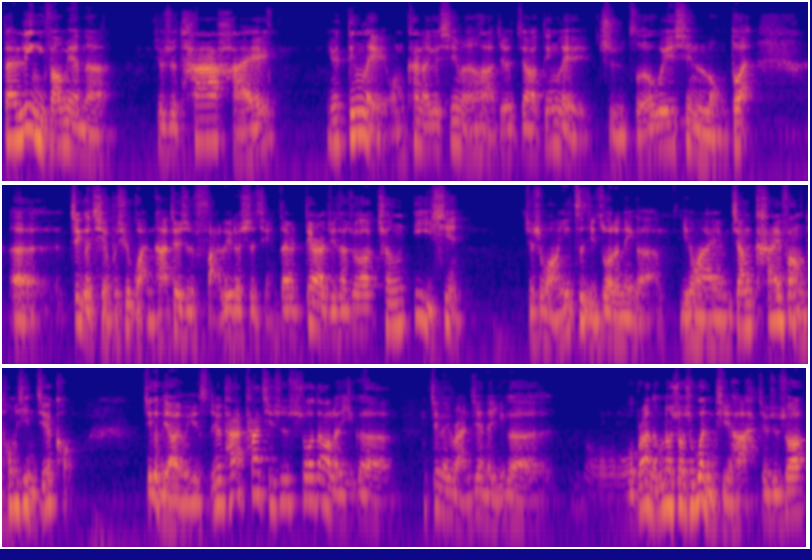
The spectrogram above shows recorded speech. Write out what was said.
但另一方面呢，就是它还。因为丁磊，我们看到一个新闻哈，就叫丁磊指责微信垄断，呃，这个且不去管它，这是法律的事情。但是第二句他说称易信，就是网易自己做的那个移动 IM 将开放通信接口，这个比较有意思，就是他他其实说到了一个这类软件的一个，我不知道能不能说是问题哈，就是说，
